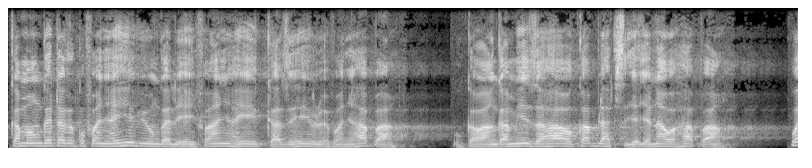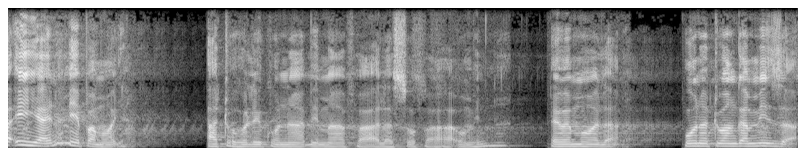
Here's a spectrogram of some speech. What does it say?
kama ungetaka kufanya hivi ungalifanya hii kazi hii uliyofanya hapa ukawaangamiza hao kabla sijaja nao hapa. Wa iya na pamoja. Atuhulikuna bima faala sufa minna ewe mola unatuangamiza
